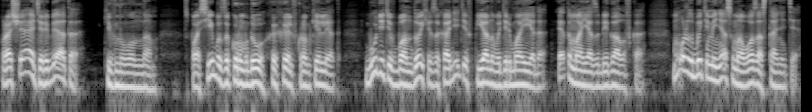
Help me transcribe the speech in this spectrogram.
«Прощайте, ребята!» — кивнул он нам. «Спасибо за курмду, Хехельф Кромкелет. Будете в Бандохе, заходите в пьяного дерьмоеда. Это моя забегаловка. Может быть, и меня самого застанете.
